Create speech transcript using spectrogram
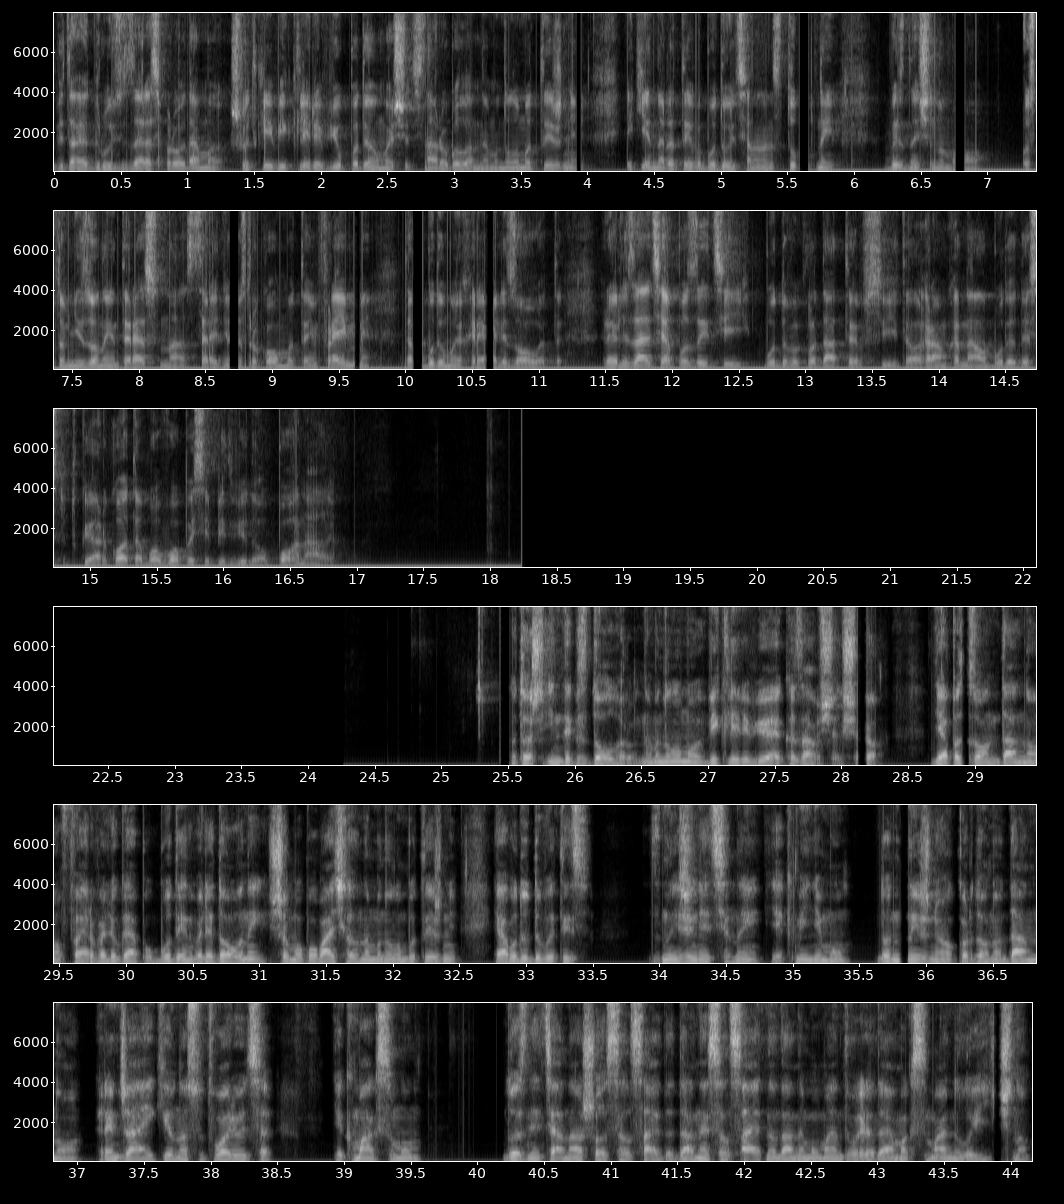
Вітаю, друзі! Зараз проведемо швидкий віклі рев'ю, подивимося, що ціна робила на минулому тижні, які наративи будуються на наступний, визначеному основні зони інтересу на середньостроковому таймфреймі та будемо їх реалізовувати. Реалізація позицій буду викладати в свій телеграм-канал, буде десь тут QR-код або в описі під відео. Погнали! Отож, індекс долару. На минулому віклі рев'ю я казав, що якщо діапазон даного fair value gap буде інвалідований, що ми побачили на минулому тижні, я буду дивитись зниження ціни, як мінімум, до нижнього кордону даного ренджа, який у нас утворюється, як максимум до зняття нашого селсайду. Даний селсайд на даний момент виглядає максимально логічно,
